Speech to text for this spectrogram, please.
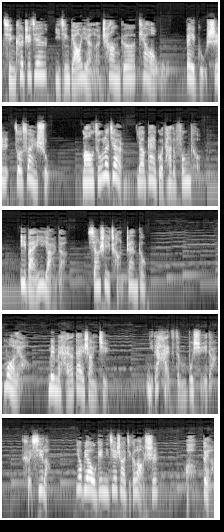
顷刻之间已经表演了唱歌、跳舞、背古诗、做算术，卯足了劲儿要盖过她的风头。一板一眼的，像是一场战斗。末了，妹妹还要带上一句：“你的孩子怎么不学一点？可惜了。要不要我给你介绍几个老师？哦，对了，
